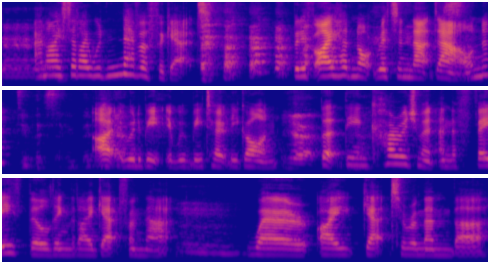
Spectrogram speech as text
yeah. And I said I would never forget. But if I had not written that down, do the same thing. I, it would be it would be totally gone. Yeah. But the encouragement and the faith building that I get from that, Mm. Where I get to remember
